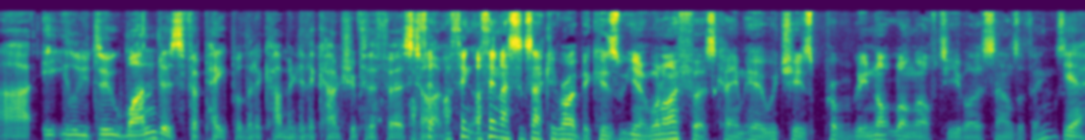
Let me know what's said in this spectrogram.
uh, it, you'll do wonders for people that are coming to the country for the first I thi- time. I think I think that's exactly right because you know when I first came here, which is probably not long after you by the sounds of things. Yeah.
